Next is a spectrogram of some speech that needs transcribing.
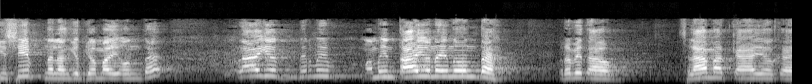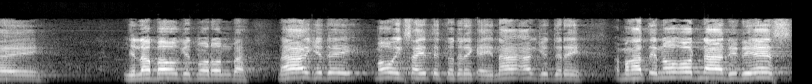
isip na lang yun gamay unta. Lagi pero may mamayin tayo na inunta. Pero bitaw, salamat kayo kay nilabaw gid mo ron ba. Naagyo day, mao excited ko dire kay naagyo dire ang mga tinuod na DDS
